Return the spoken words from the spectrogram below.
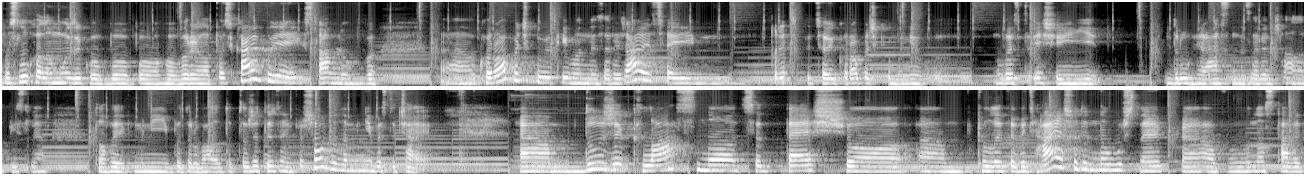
послухала музику або поговорила по скайпу, я їх ставлю в е, коробочку, в якій вони заряджаються. і принципі, цієї коробочки мені вистачить, я ще її другий раз не заряджала після того, як мені її подарували. Тобто вже тиждень пройшов, але мені вистачає. Ем, дуже класно це те, що ем, коли ти витягаєш один наушник, е, воно ставить,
